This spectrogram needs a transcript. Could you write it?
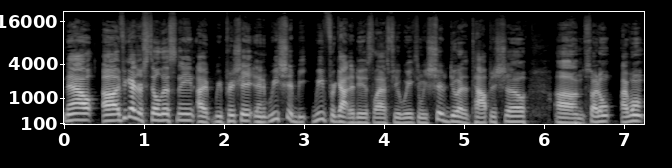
now uh, if you guys are still listening, I we appreciate it, and we should be we forgot to do this last few weeks, and we should do it at the top of the show. Um, so I don't I won't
